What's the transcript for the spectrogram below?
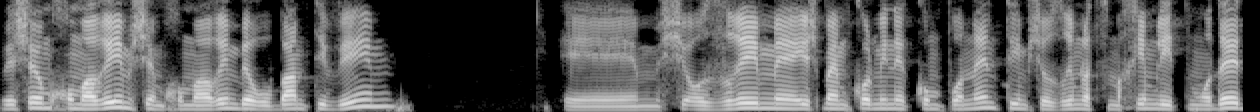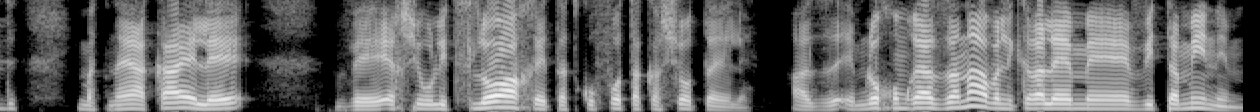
ויש היום חומרים שהם חומרים ברובם טבעיים, אמ, שעוזרים, אה, יש בהם כל מיני קומפוננטים שעוזרים לצמחים להתמודד עם התנאי הכאלה ואיכשהו לצלוח את התקופות הקשות האלה. אז הם לא חומרי הזנה, אבל נקרא להם אה, ויטמינים,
